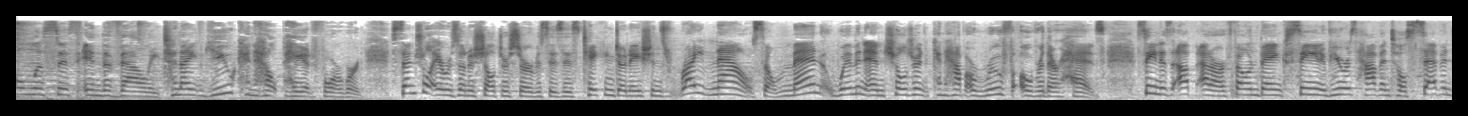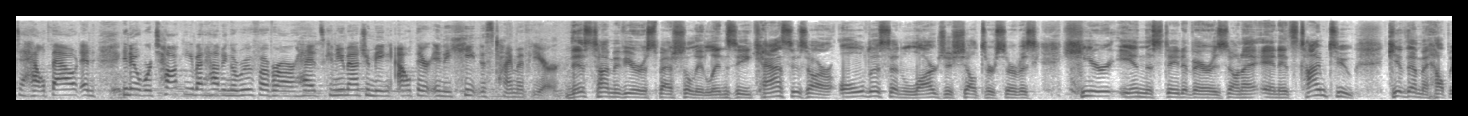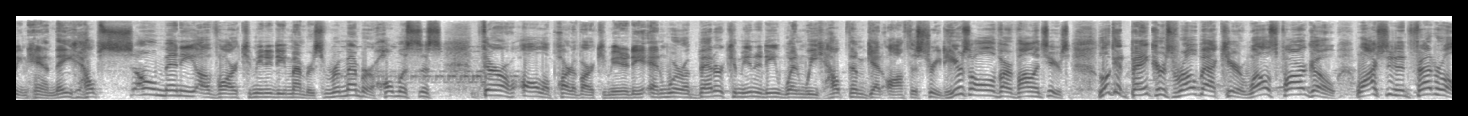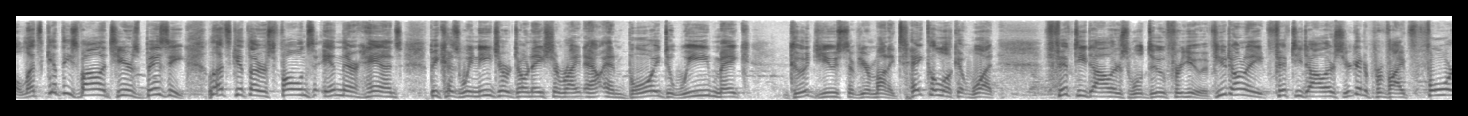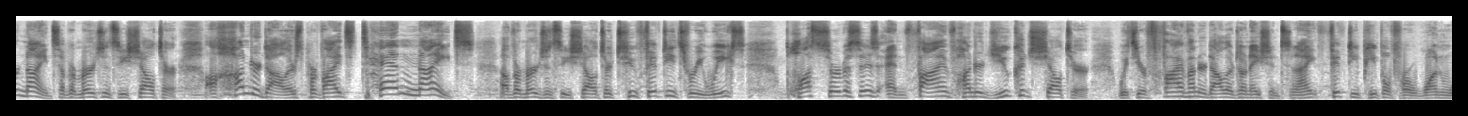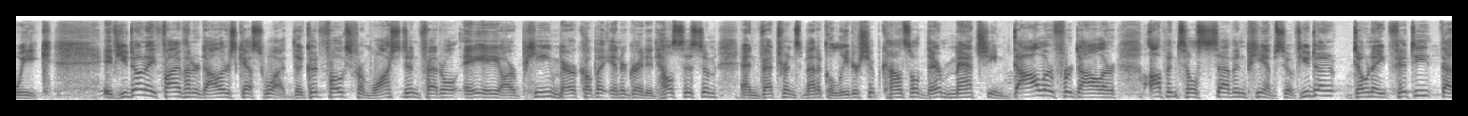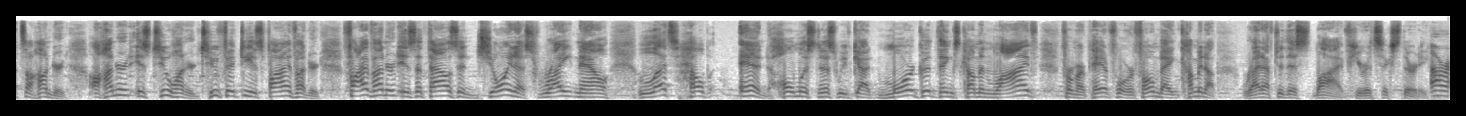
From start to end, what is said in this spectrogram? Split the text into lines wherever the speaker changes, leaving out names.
homelessness in the valley. Tonight, you can help pay it forward. Central Arizona Shelter Services is taking donations right now so men, women, and children can have a roof over their heads. Scene is up at our phone bank. Scene, viewers have until 7 to help out. And, you know, we're talking about having a roof over our heads. Can you imagine being out there in the heat this time of year?
This time of year, especially, Lindsay. CASS is our oldest and largest shelter service here in the state of Arizona, and it's time to give them a helping hand. They help so many of our community members. Remember, homelessness, they're all a part of our community, and we're a better community when we help them get off the street. Here's all of our volunteers. Look at Bankers Row back here, Wells Fargo, Washington Federal. Let's get these volunteers busy. Let's get those phones in their hands because we need your donation right now. And boy, do we make good use of your money. Take a look at what $50 will do for you. If you donate $50, you're going to provide four nights of emergency shelter. $100 provides 10 nights of emergency shelter, 253 weeks, plus services, and 500 you could shelter with your $500 donation tonight, 50 people for one week. If you donate $500, guess what? The good folks from Washington Federal, AARP, Maricopa Integrated Health System, and Veterans Medical Leadership Council They're matching dollar for dollar up until 7 p.m. So if you don't donate 50, that's 100. 100 is 200. 250 is 500. 500 is 1,000. Join us right now. Let's help end homelessness. We've got more good things coming live from our Pay It Forward phone bank coming up right after this live here at 630.
All right.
